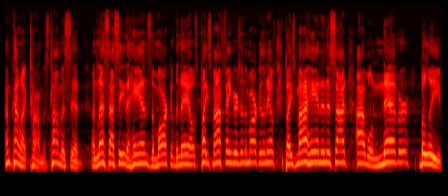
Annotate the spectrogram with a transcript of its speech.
I'm kind of like Thomas. Thomas said, Unless I see the hands, the mark of the nails, place my fingers in the mark of the nails, place my hand in his side, I will never believe.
